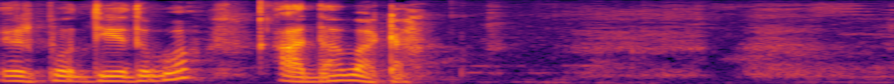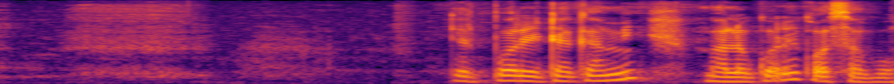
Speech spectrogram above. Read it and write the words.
এরপর দিয়ে দেবো আদা বাটা। এরপর এটাকে আমি ভালো করে কষাবো।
